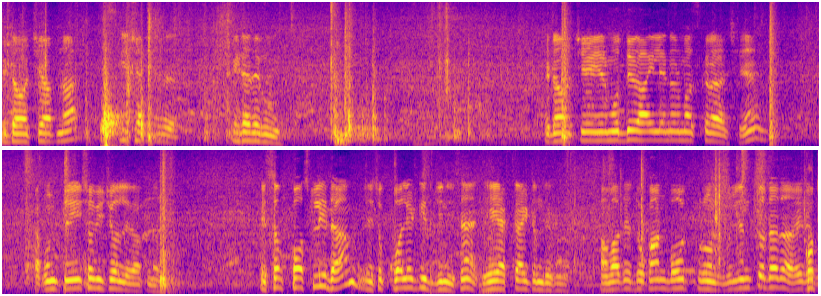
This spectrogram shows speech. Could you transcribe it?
এটা হচ্ছে আপনার স্কেচ আইলাইনার এটা দেখুন। এটা হচ্ছে এর মধ্যে আইলাইনার মাস্কারা আছে হ্যাঁ? এখন তো এইসবই চলে আপনার। এসব কস্টলি দাম এসব কোয়ালিটির জিনিস হ্যাঁ? এই একটা আইটেম দেখুন। আমাদের দোকান বহুত পুরনো বুঝলেন তো দাদা? কত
